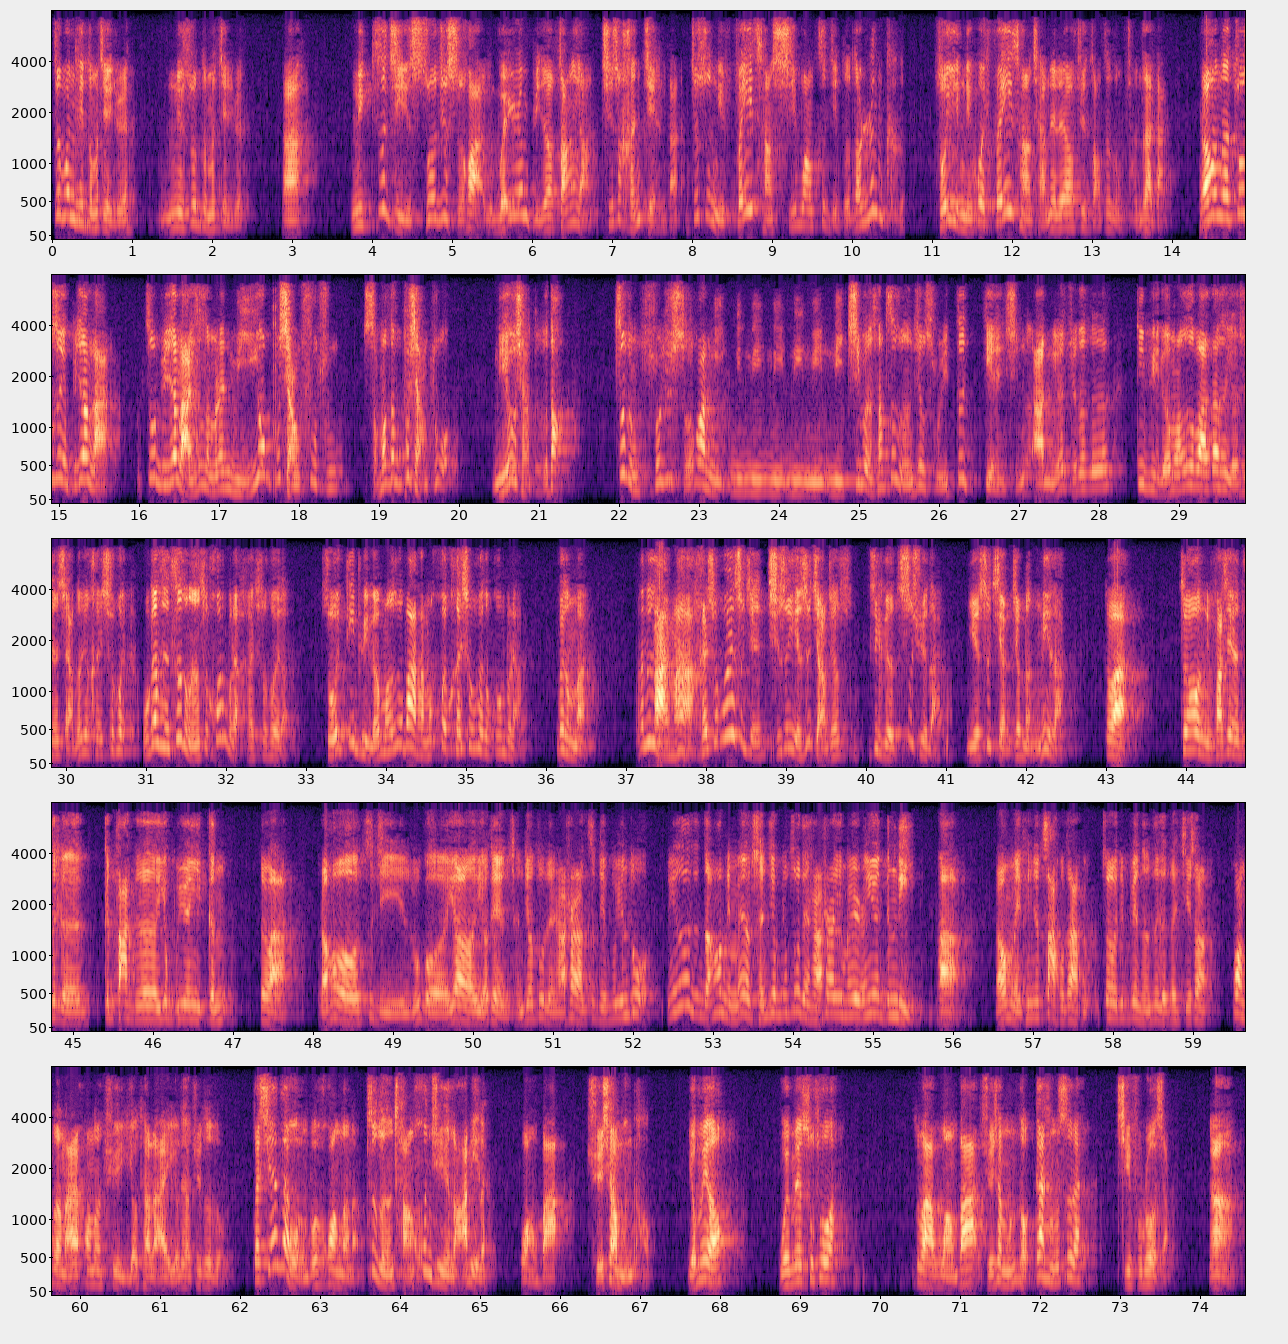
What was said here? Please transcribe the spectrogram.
这问题怎么解决？你说怎么解决啊？你自己说句实话，为人比较张扬，其实很简单，就是你非常希望自己得到认可，所以你会非常强烈的要去找这种存在感。然后呢，做事又比较懒，做比较懒是什么呢？你又不想付出，什么都不想做，你又想得到，这种说句实话，你你你你你你你基本上这种人就属于最典型的啊！你要觉得这地痞流氓恶霸，但是有些人想着就黑社会，我告诉你，这种人是混不了黑社会的。所谓地痞流氓恶霸，他们混黑社会都混不了，为什么？那懒嘛，黑社会是讲，其实也是讲究这个秩序的，也是讲究能力的，对吧？最后你发现这个跟大哥又不愿意跟，对吧？然后自己如果要有点成就，做点啥事儿，自己不愿意做，因为然后你没有成就，不做点啥事儿，又没有人愿意跟你啊，然后每天就咋呼咋呼，最后就变成这个在街上晃荡来晃荡去，油条来油条去这种。但现在我们不会晃荡了，这种人常混进哪里呢？网吧、学校门口有没有？我有没有说错？是吧？网吧、学校门口干什么事呢？欺负弱小啊！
